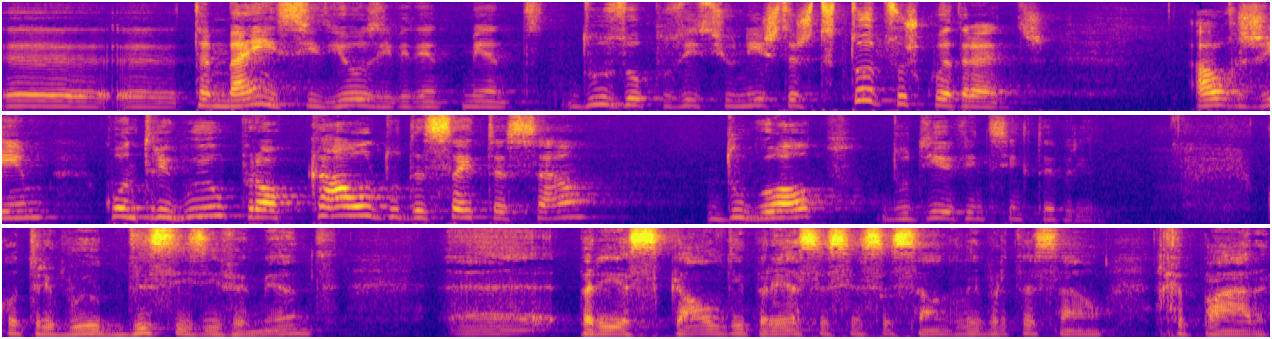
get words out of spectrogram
uh, também insidioso, evidentemente, dos oposicionistas de todos os quadrantes ao regime, contribuiu para o caldo de aceitação do golpe do dia 25 de abril? Contribuiu decisivamente uh, para esse caldo e para essa sensação de libertação. Repare,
